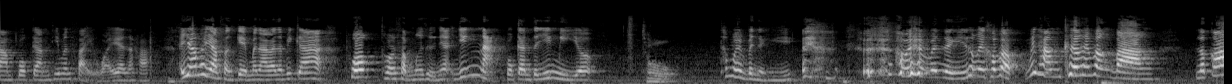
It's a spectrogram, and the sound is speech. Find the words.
ตามโปรแกรมที่มันใส่ไว้อะนะคะไอ้ย่าพยายามสังเกตมานานแล้วนะพี่ก้า พวกโทรศัพท์มือถือเนี่ยยิ่งหนักโปรแกรมจะยิ่งมีเยอะถูกทำไมเป็นอย่างนี้ ทำไมเป็นอย่างนี้ทำไมเขาแบบไม่ทำเครื่องให้บางๆ แล้วก็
